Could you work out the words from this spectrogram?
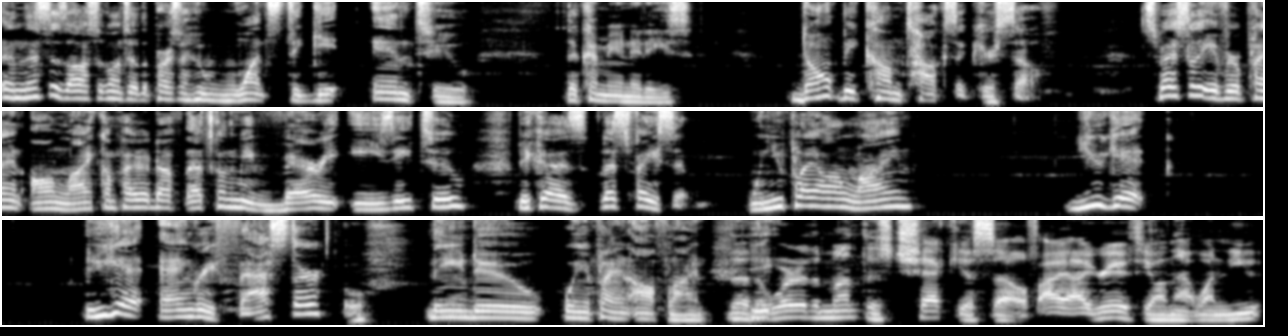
and this is also going to the person who wants to get into the communities don't become toxic yourself especially if you're playing online competitive that's going to be very easy to because let's face it when you play online you get you get angry faster than you do when you're playing offline The, the You- word of the month is check yourself. I, I agree with you on that one. You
